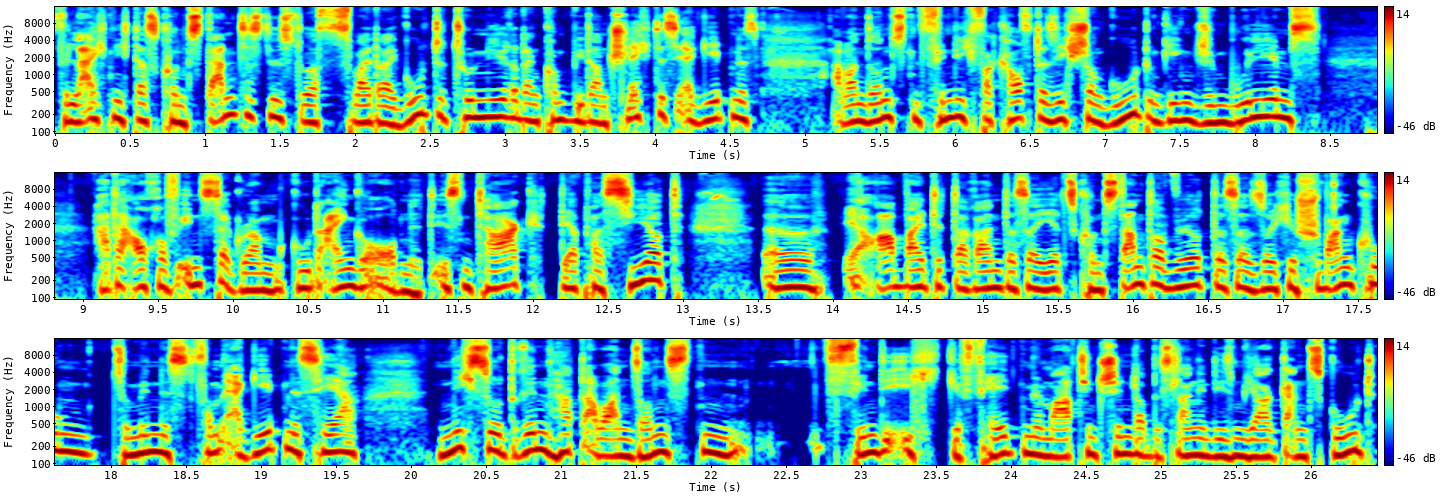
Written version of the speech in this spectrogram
vielleicht nicht das Konstanteste ist. Du hast zwei, drei gute Turniere, dann kommt wieder ein schlechtes Ergebnis. Aber ansonsten finde ich, verkauft er sich schon gut und gegen Jim Williams hat er auch auf Instagram gut eingeordnet. Ist ein Tag, der passiert. Äh, er arbeitet daran, dass er jetzt konstanter wird, dass er solche Schwankungen zumindest vom Ergebnis her nicht so drin hat. Aber ansonsten finde ich, gefällt mir Martin Schindler bislang in diesem Jahr ganz gut,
